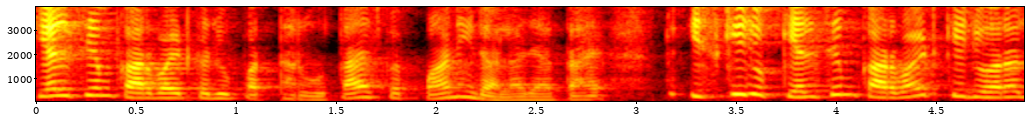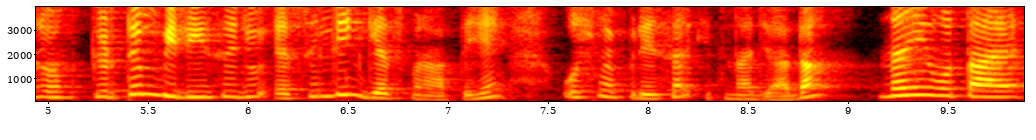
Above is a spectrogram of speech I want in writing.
calcium carbide का जो पत्थर होता है, इस पर पानी डाला जाता है। तो इसकी जो कैल्शियम कार्बाइड के द्वारा जो हम कृत्रिम विधि से जो एसिलिन गैस बनाते हैं, उसमें प्रेशर इतना ज़्यादा नहीं होता है।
